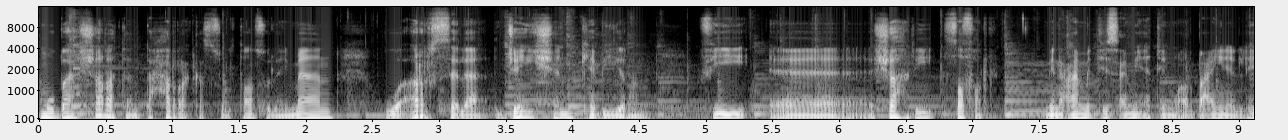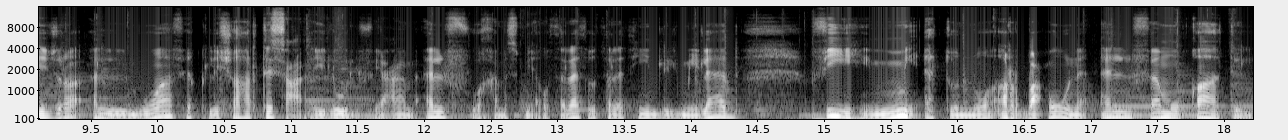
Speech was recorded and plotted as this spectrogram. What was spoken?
مباشرة تحرك السلطان سليمان وأرسل جيشا كبيرا في آه، شهر صفر من عام 940 للهجرة الموافق لشهر 9 أيلول في عام 1533 للميلاد فيه 140 ألف مقاتل.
